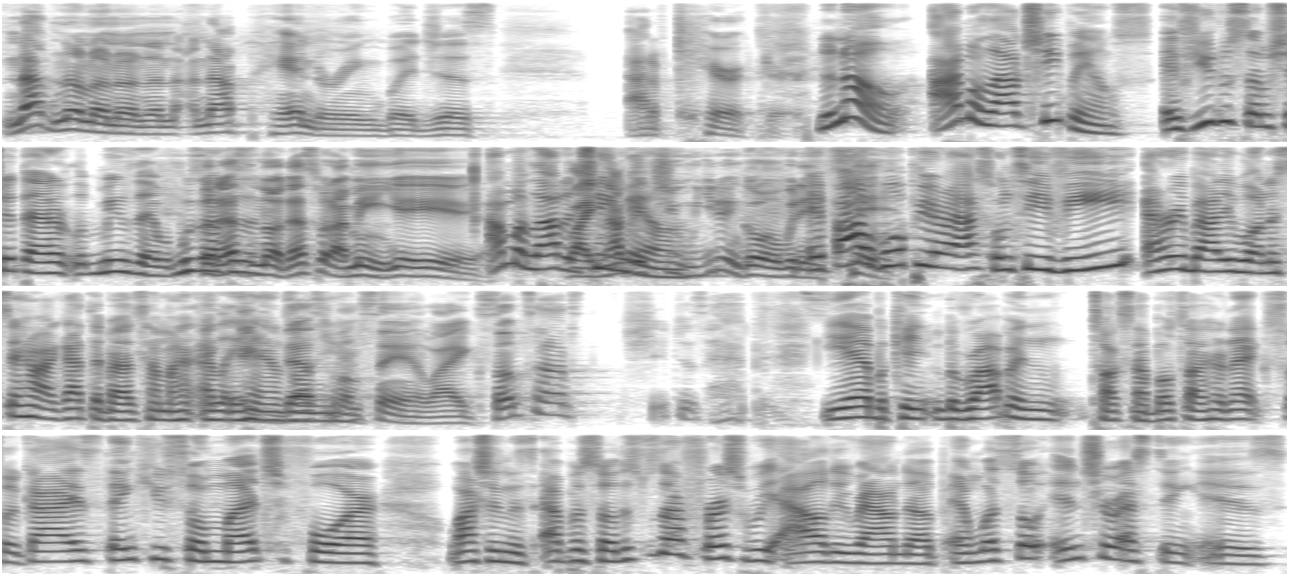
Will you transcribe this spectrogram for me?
not no no no no no, not pandering, but just out of character. No, no, I'm allowed cheat meals. If you do some shit that means that we're So gonna that's no, that's what I mean. Yeah, yeah, yeah. I'm allowed to like, cheat meal. You, you didn't go in with If intent. I whoop your ass on TV, everybody will understand how I got there by the time I, I lay hands that's on you. That's what I'm saying. Like sometimes shit just happens. Yeah, but can, but Robin talks about both sides of her neck. So guys, thank you so much for watching this episode. This was our first reality roundup, and what's so interesting is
